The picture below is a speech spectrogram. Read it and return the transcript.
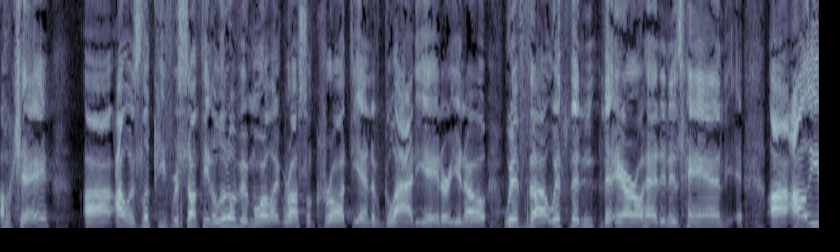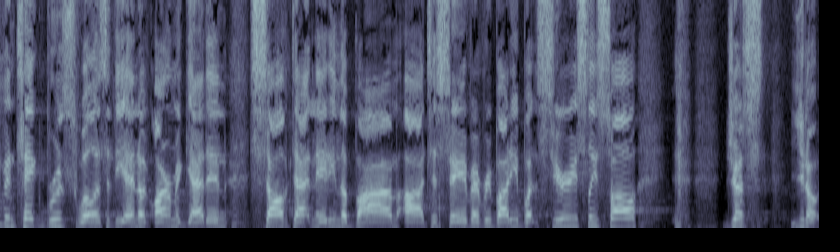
Okay? Uh, I was looking for something a little bit more like Russell Crowe at the end of Gladiator, you know, with, uh, with the, the arrowhead in his hand. Uh, I'll even take Bruce Willis at the end of Armageddon, self detonating the bomb uh, to save everybody. But seriously, Saul, just you know,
